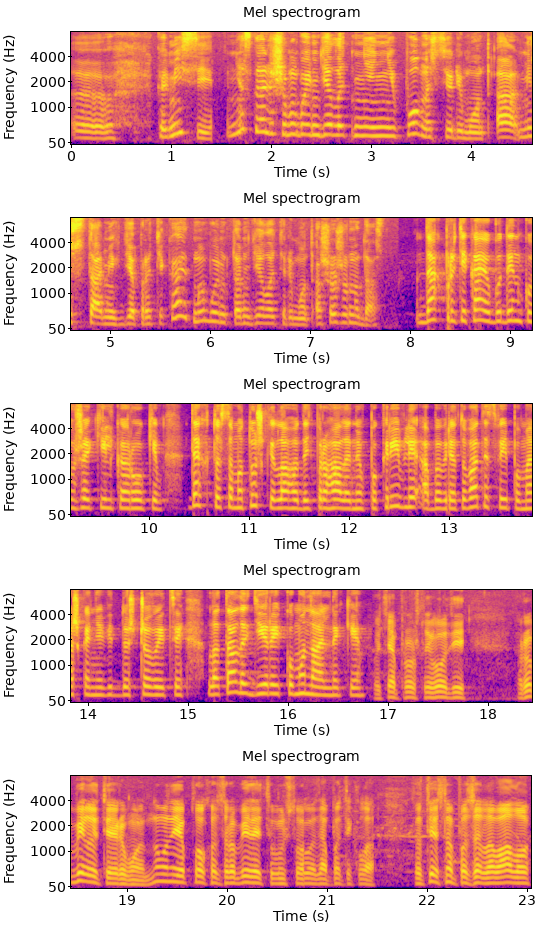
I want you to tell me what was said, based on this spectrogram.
э, комиссии, мне сказали, что мы будем делать не, не полностью ремонт, а местами, где протекает, мы будем там делать ремонт. А что же оно даст? Дах протікає у будинку вже кілька років. Дехто самотужки лагодить прогалини в покрівлі, аби врятувати свої помешкання від дощовиці. Латали діри й комунальники. Хоча прошлі роки робили той ремонт, ну вони його плохо зробили, тому що вода потекла. Соответственно, позаливало,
